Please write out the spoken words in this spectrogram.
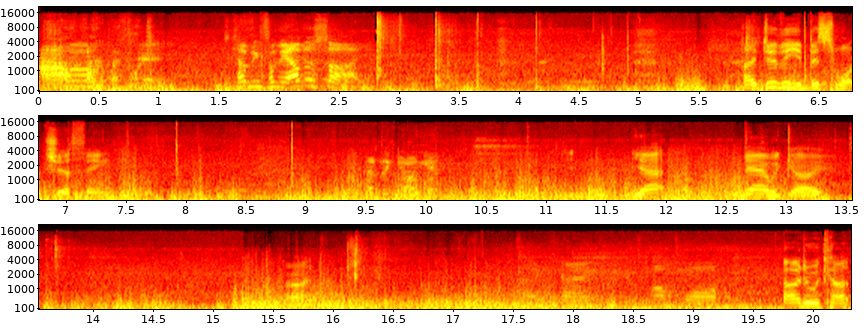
Ah, oh, shit. It's coming from the other side. I do the Abyss Watcher thing. How's it go again? Yeah, there we go. Alright, Okay. One more. I'll do we cut.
